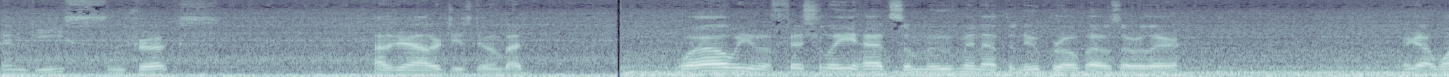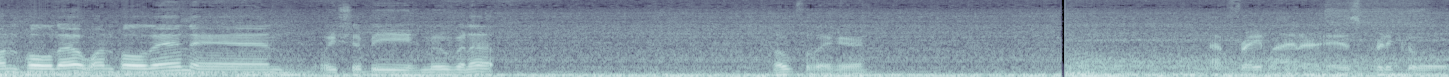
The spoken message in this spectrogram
and geese and trucks. How's your allergies doing, bud? Well, we've officially had some movement at the new probe house over there. We got one pulled out, one pulled in, and we should be moving up. Hopefully here. That Freightliner is pretty cool.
